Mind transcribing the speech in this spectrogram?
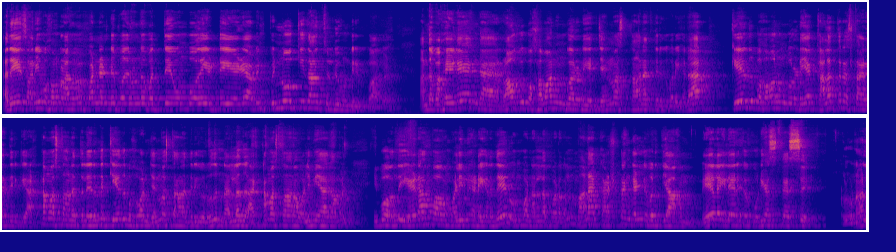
அதே சனி பகவான் ராகவன் பன்னெண்டு பதினொன்று பத்து ஒம்பது எட்டு ஏழு அப்படின்னு பின்னோக்கி தான் சென்று கொண்டிருப்பார்கள். அந்த வகையிலே இந்த ராகு பகவான் உங்களுடைய ஜென்மஸ்தானத்திற்கு வருகிறார். கேது பகவான் உங்களுடைய கலத்திர ஸ்தானத்திற்கு அஷ்டமஸ்தானத்திலிருந்து கேது பகவான் ஜென்மஸ்தானத்திற்கு வருவது நல்லது. அஷ்டமஸ்தானம் வலிமையாகாமல் இப்போ வந்து ஏழாம் பாவம் வலிமை அடைகிறது. ரொம்ப நல்ல படங்கள் மன கஷ்டங்கள் நிவர்த்தியாகும். வேலையில இருக்கக்கூடிய ஸ்ட்ரெஸ்ஸு அதனால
